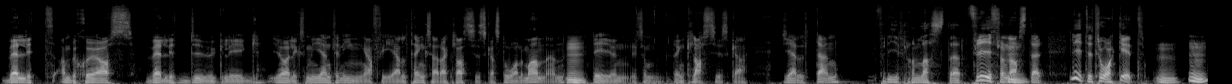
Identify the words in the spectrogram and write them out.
väldigt ambitiös, väldigt duglig, gör liksom egentligen inga fel. Tänk så här klassiska Stålmannen. Mm. Det är ju en, liksom, den klassiska hjälten. Fri från laster Fri från Mm. laster. Lite tråkigt. mm. Mm.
